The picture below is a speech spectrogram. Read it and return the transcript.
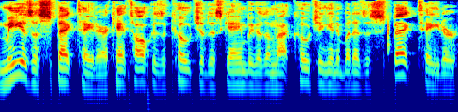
Me as a spectator, I can't talk as a coach of this game because I'm not coaching in it, but as a spectator,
